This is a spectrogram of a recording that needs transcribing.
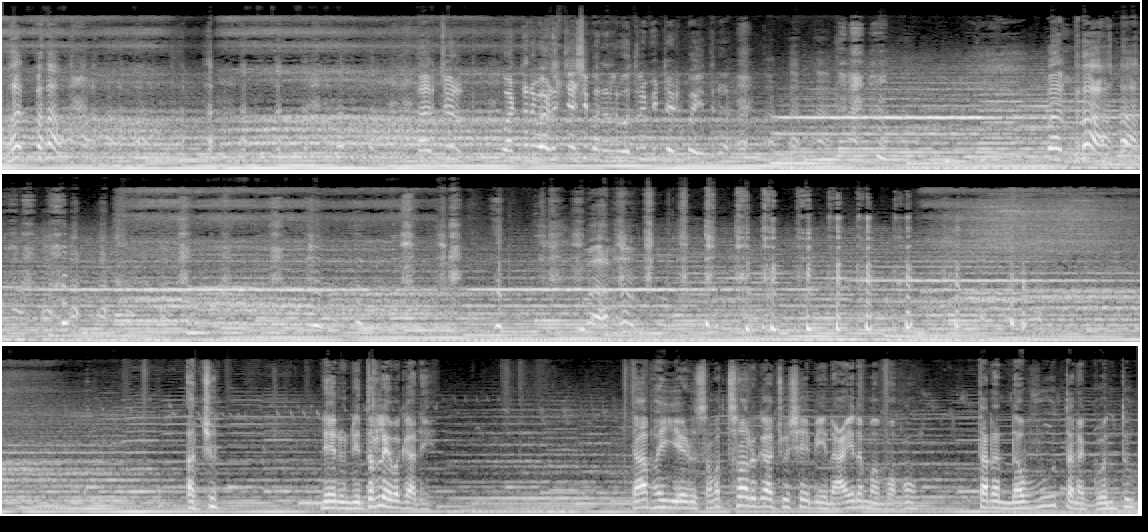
పద్మా. అర్జున్ ఒంటరి వాడు చేసి మనల్ని వదిలిపెట్టి వెళ్ళిపోయిందిరా బాబు. అర్జున్ నేను నిద్రలేవగానే యాభై ఏడు సంవత్సరాలుగా చూసే మీ నాయనమ్మ మొహం తన నవ్వు తన గొంతు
